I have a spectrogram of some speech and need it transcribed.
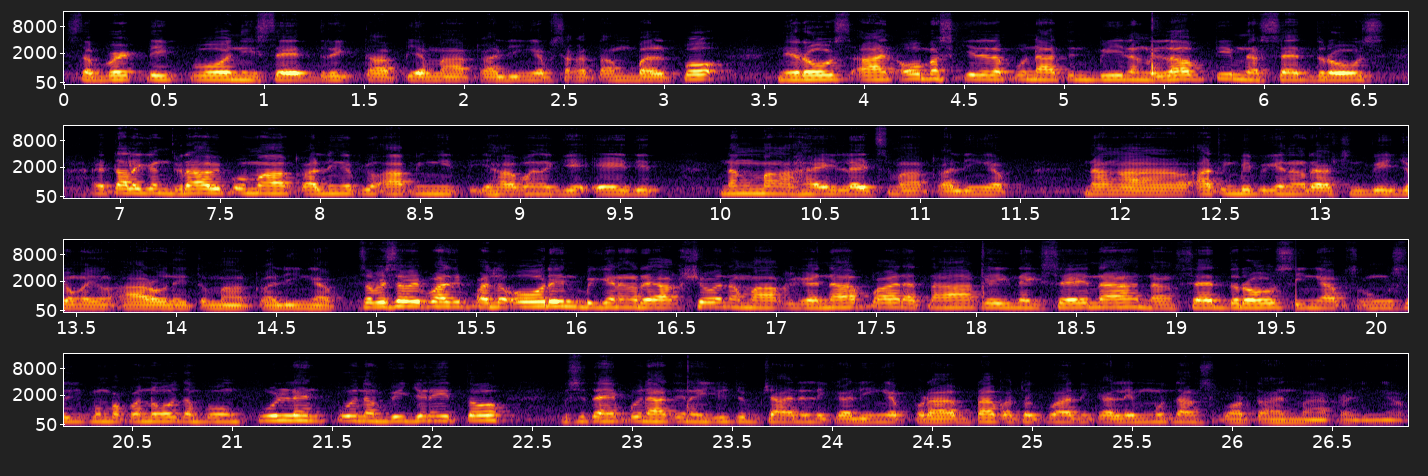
sa birthday po ni Cedric Tapia mga kalingap sa katambal po ni Rose Ann o mas kilala po natin bilang love team na Ced Rose ay talagang grabe po mga kalingap yung aking ngiti habang nag edit ng mga highlights mga kalingap ng ah, ating bibigyan ng reaction video ngayong araw na ito mga kalingap. Sabay-sabay po natin panoorin, bigyan ng reaksyon ang mga kaganapan at nakakilig na eksena ng Cedros. Kalingap, so kung gusto niyo pong mapanood ang buong full length po ng video na ito, bisitahin po natin ang YouTube channel ni Kalingap Rab. Rab at huwag po natin kalimutang suportahan mga kalingap.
